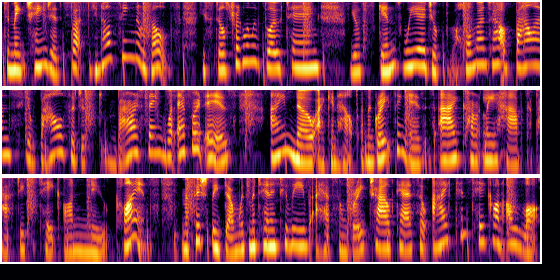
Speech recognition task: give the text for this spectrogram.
to make changes, but you're not seeing the results. You're still struggling with bloating. Your skin's weird. Your hormones are out of balance. Your bowels are just embarrassing. Whatever it is, I know I can help. And the great thing is, is I currently have capacity to take on new clients. I'm officially done with maternity leave. I have some great childcare, so I can take on a lot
